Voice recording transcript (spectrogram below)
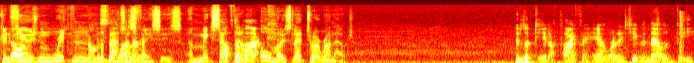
Confusion written on the the batters' I faces. A mix-up that mark. almost led to a run out. Good look to get a five for here. What an achievement that would be.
